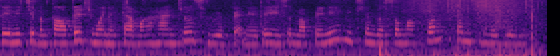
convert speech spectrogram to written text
សៀលនេះជាបន្តទៀតជាមួយនឹងការបង្ហាញជូនសម្ភារៈនារីសម្រាប់ពេលនេះខ្ញុំក៏សូមអរគុណសូមជម្រាបលា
